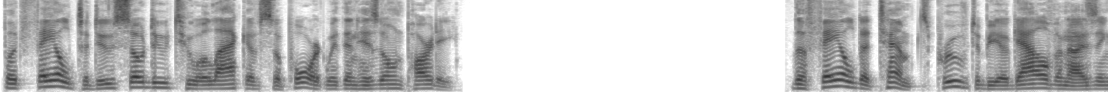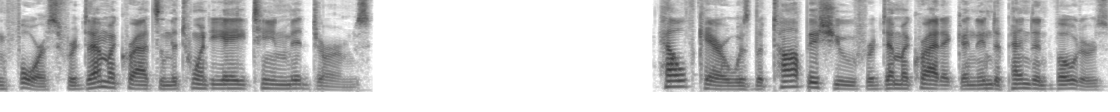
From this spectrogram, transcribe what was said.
but failed to do so due to a lack of support within his own party. The failed attempts proved to be a galvanizing force for Democrats in the 2018 midterms Healthcare was the top issue for Democratic and independent voters,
